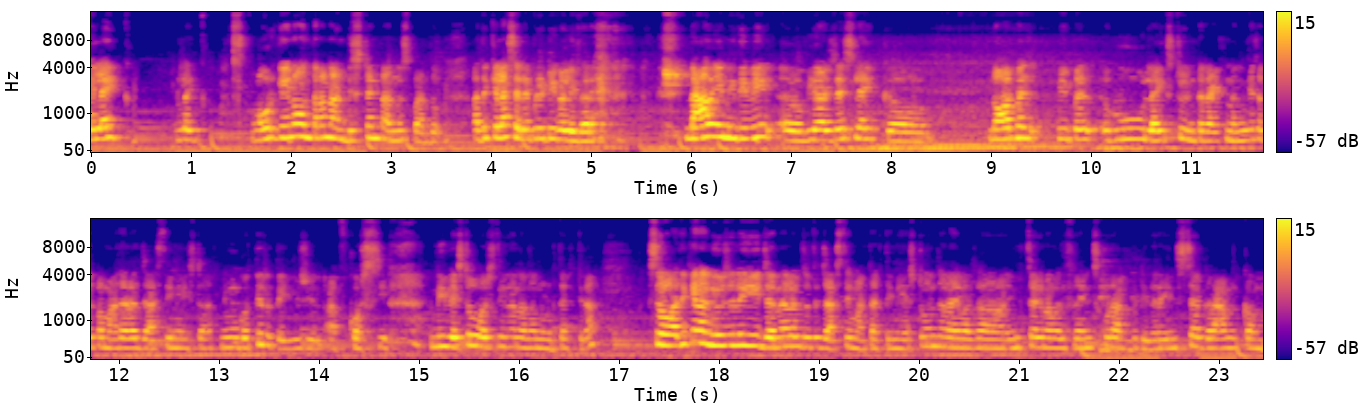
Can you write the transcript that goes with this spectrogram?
ಐ ಲೈಕ್ ಲೈಕ್ ಅವ್ರಿಗೇನೋ ಒಂಥರ ನಾನು ಡಿಸ್ಟೆಂಟ್ ಅನ್ನಿಸ್ಬಾರ್ದು. ಅದಕ್ಕೆಲ್ಲ ಸೆಲೆಬ್ರಿಟಿಗಳಿದ್ದಾರೆ ನಾವೇನಿದ್ದೀವಿ we are just like normal people who likes to interact ನನಗೆ ಸ್ವಲ್ಪ ಮಾತಾಡೋದು ಜಾಸ್ತಿನೇ ಇಷ್ಟ. ನಿಮ್ಗೆ ಗೊತ್ತಿರುತ್ತೆ ಯೂಶ್ವಲ್ ಅಫ್ಕೋರ್ಸ್ ನೀವು ಎಷ್ಟೋ ವರ್ಷದಿಂದ ನಾನು ನೋಡ್ತಾ ಇರ್ತೀರಾ. ಸೊ ಅದಕ್ಕೆ ನಾನು ಯೂಶ್ವಲಿ ಈ ಜನರಲ್ ಜೊತೆ ಜಾಸ್ತಿ ಮಾತಾಡ್ತೀನಿ. ಎಷ್ಟೊಂದು ಜನ ಇವಾಗ ಇನ್ಸ್ಟಾಗ್ರಾಮಲ್ಲಿ ಫ್ರೆಂಡ್ಸ್ ಕೂಡ ಆಗ್ಬಿಟ್ಟಿದ್ದಾರೆ. Instagram cum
